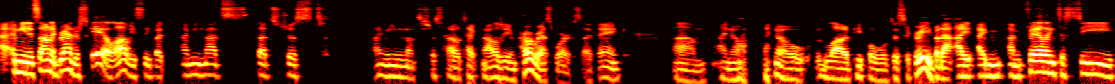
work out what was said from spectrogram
I, mean it's on a grander scale obviously but i mean that's that's just i mean that's just how technology and progress works i think. Um, i know i know a lot of people will disagree but i, I i'm i'm failing to see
